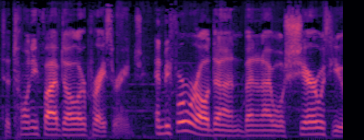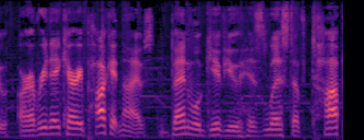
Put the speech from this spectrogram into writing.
to $25 price range. And before we're all done, Ben and I will share with you our everyday carry pocket knives. Ben will give you his list of top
